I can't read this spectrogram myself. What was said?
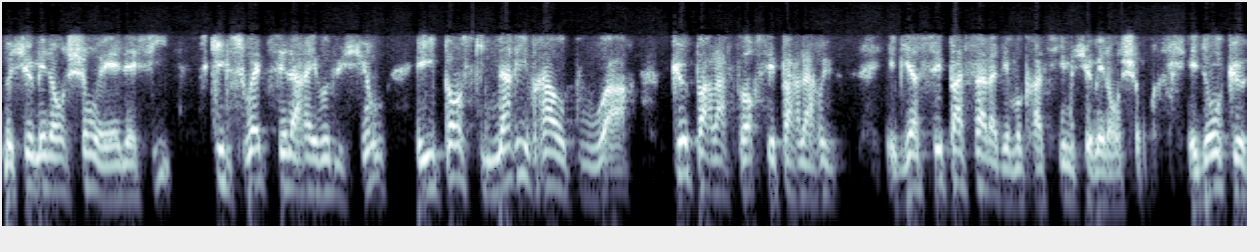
Monsieur Mélenchon et LFI, ce qu'ils souhaitent, c'est la révolution, et ils pensent qu'il n'arrivera au pouvoir que par la force et par la rue. Eh bien, c'est pas ça la démocratie, Monsieur Mélenchon. Et donc, euh,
